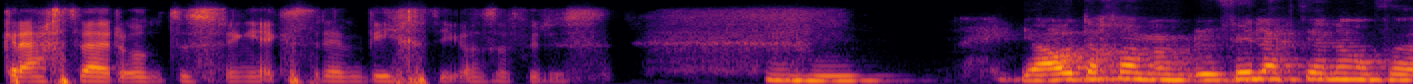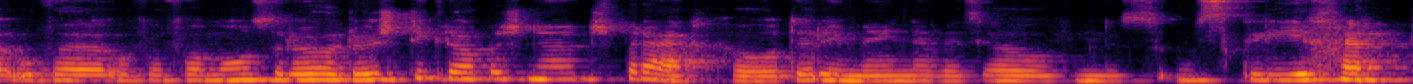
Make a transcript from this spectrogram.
gerecht werden und das finde ich extrem wichtig. Also für das. Mhm. Ja, da kommen wir vielleicht ja noch auf, auf, auf einen famosen Röstigraben schnell sprechen, oder? Ich meine, wenn es ja auf das Ausgleichen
